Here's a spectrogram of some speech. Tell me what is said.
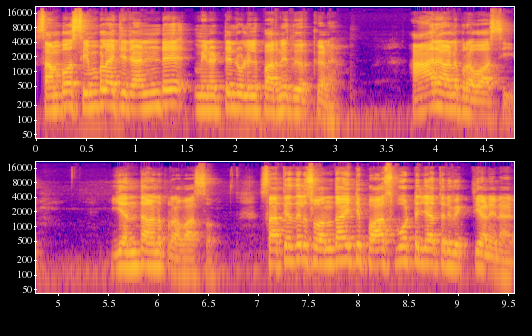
സംഭവം സിമ്പിളായിട്ട് രണ്ട് മിനിറ്റിന്റെ ഉള്ളിൽ പറഞ്ഞു തീർക്കുകയാണ് ആരാണ് പ്രവാസി? എന്താണ് പ്രവാസം? സത്യത്തിൽ സ്വന്തമായിട്ട് പാസ്പോർട്ട് ഇല്ലാത്തൊരു വ്യക്തിയാണ് ഞാൻ.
